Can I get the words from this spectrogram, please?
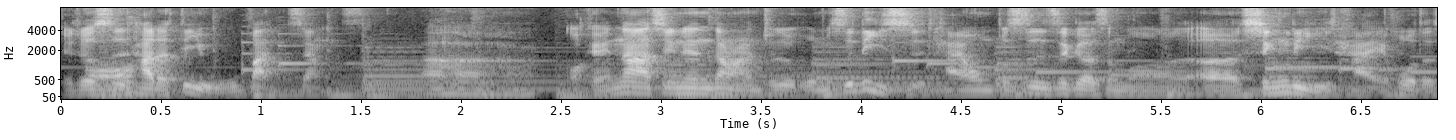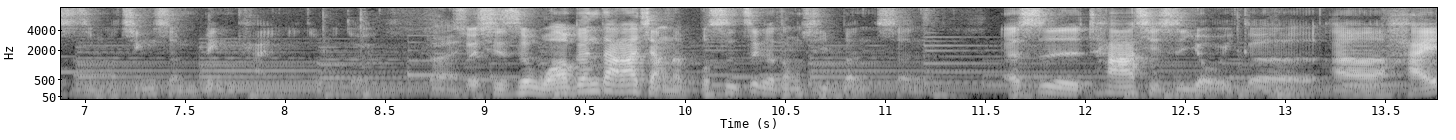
也就是它的第五版这样子。啊，OK，那今天当然就是我们是历史台，我们不是这个什么呃心理台或者是什么精神病台嘛，对不对？对所以，其实我要跟大家讲的不是这个东西本身，而是它其实有一个呃还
